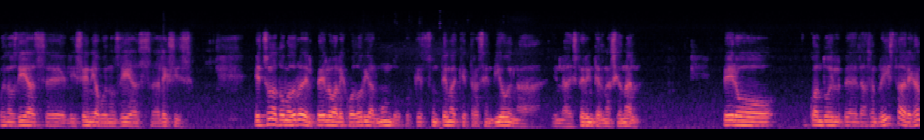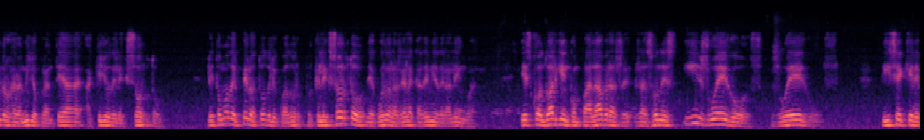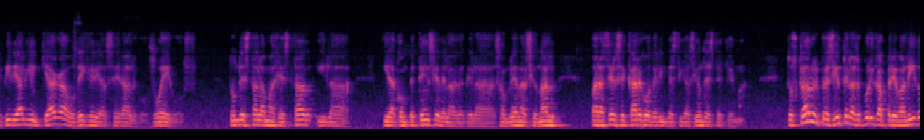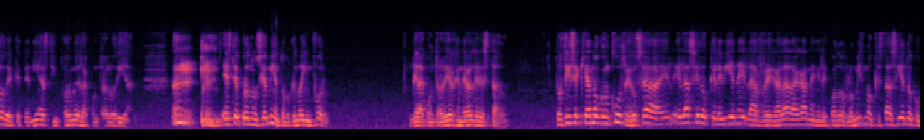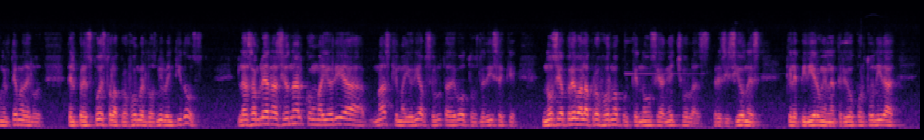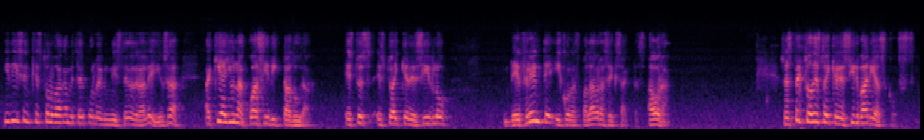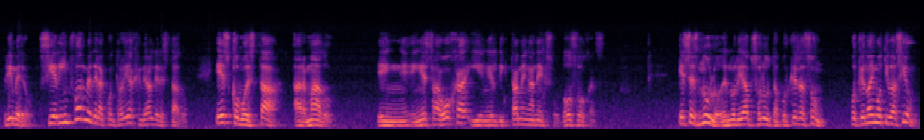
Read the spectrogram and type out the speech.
Buenos días, eh, Licenia. Buenos días, Alexis. Es una tomadura del pelo al Ecuador y al mundo, porque es un tema que trascendió en la, en la esfera internacional. Pero cuando el, el, asambleísta Alejandro Jaramillo plantea aquello del exhorto, le tomó del pelo a todo el Ecuador, porque el exhorto, de acuerdo a la Real Academia de la Lengua, es cuando alguien con palabras, razones y ruegos, ruegos, dice que le pide a alguien que haga o deje de hacer algo, ruegos. ¿Dónde está la majestad y la, y la competencia de la, de la Asamblea Nacional para hacerse cargo de la investigación de este tema? Entonces, claro, el presidente de la República prevalido de que tenía este informe de la Contraloría, este pronunciamiento, porque no hay informe, de la Contraloría General del Estado, entonces dice que ya no concurre, o sea, él, hace lo que le viene la regalada gana en el Ecuador, lo mismo que está haciendo con el tema de del presupuesto, la proforma del 2022. La Asamblea Nacional, con mayoría, más que mayoría absoluta de votos, le dice que no se aprueba la proforma porque no se han hecho las precisiones que le pidieron en la anterior oportunidad. Y dicen que esto lo van a meter por el Ministerio de la Ley. O sea, aquí hay una cuasi dictadura. Esto, es, esto hay que decirlo de frente y con las palabras exactas. Ahora, Respecto de esto hay que decir varias cosas. Primero, si el informe de la Contraloría General del Estado es como está armado en, esa hoja y en el dictamen anexo, dos hojas, ese es nulo, de nulidad absoluta. ¿Por qué razón? Porque no hay motivación.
